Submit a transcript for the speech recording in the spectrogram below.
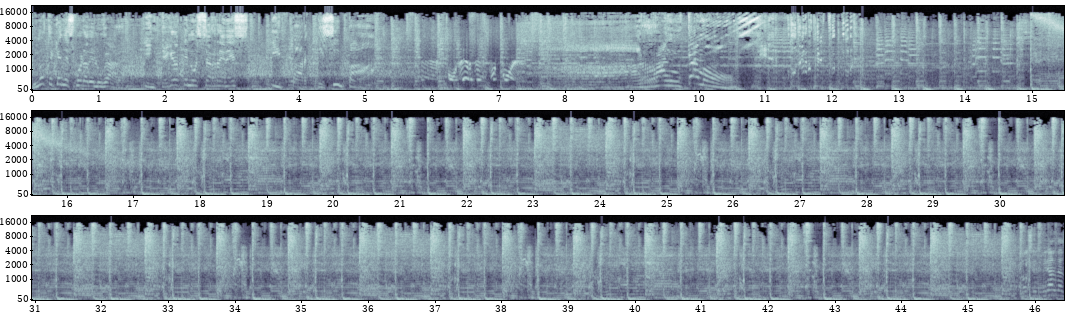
No te quedes fuera de lugar. Intégrate en nuestras redes y participa. El poder del fútbol. ¡Arrancamos!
